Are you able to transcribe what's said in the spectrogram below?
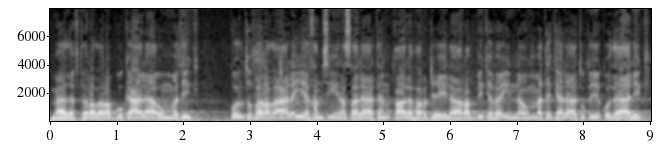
ماذا افترض ربك على أمتك؟ قلت فرض علي خمسين صلاة قال فارجع إلى ربك فإن أمتك لا تطيق ذلك.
